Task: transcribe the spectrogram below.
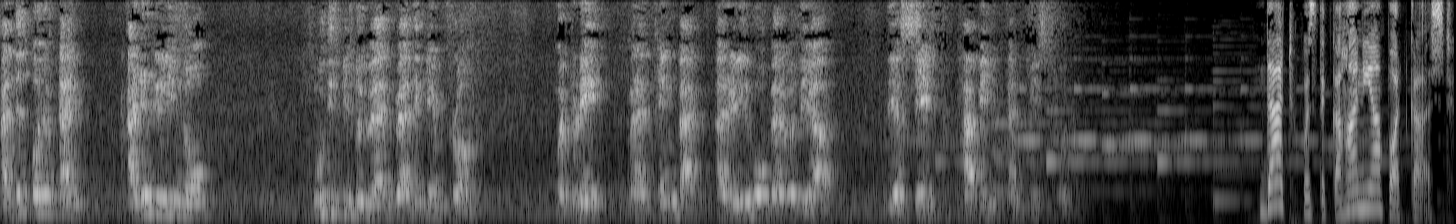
At this point of time, I didn't really know who these people were, where they came from. But today, when I think back, I really hope wherever they are, they are safe, happy, and peaceful. That was the Kahaniya podcast.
